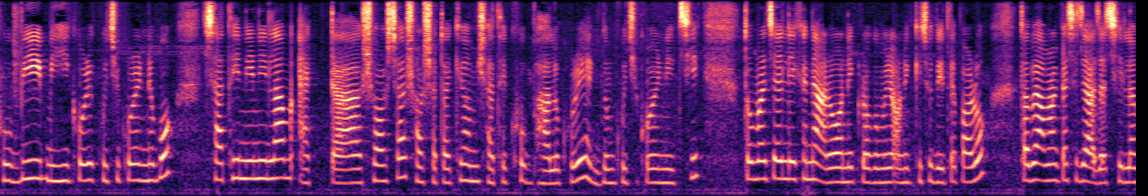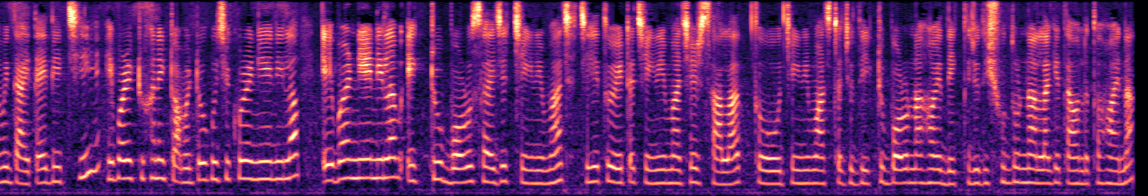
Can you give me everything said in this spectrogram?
খুবই মিহি করে কুচি করে নেব। সাথে নিয়ে নিলাম একটা শশা শশাটাকেও আমি সাথে খুব ভালো করে একদম কুচি করে নিচ্ছি। তোমরা চাইলে এখানে আরও অনেক রকমের অনেক কিছু দিতে পারো, তবে আমার কাছে যা যা ছিল আমি তাই তাই দিচ্ছি। এবার একটুখানি টমেটো কুচি করে নিয়ে নিলাম। এবার নিয়ে নিলাম একটু বড় সাইজের চিংড়ি মাছ, যেহেতু এটা চিংড়ি মাছের সালাদ তো চিংড়ি মাছটা যদি একটু বড় না হয়, দেখতে যদি সুন্দর না লাগে তাহলে তো হয় না।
